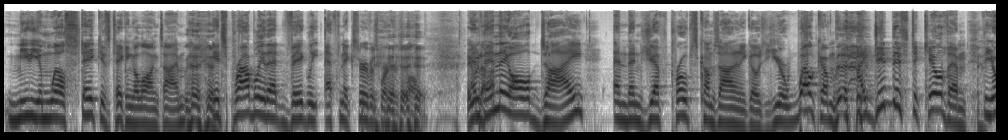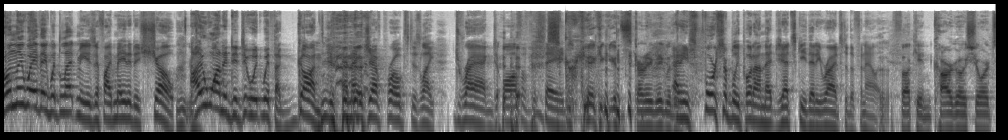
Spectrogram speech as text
Medium well steak is taking a long time. It's probably that vaguely ethnic service worker's fault. And then uh, they all die, and then Jeff Probst comes on and he goes, You're welcome. I did this to kill them. The only way they would let me is if I made it a show. I wanted to do it with a gun. And then Jeff Probst is like dragged off of the stage. Kicking and screaming with And he's forcibly put on that jet ski that he rides to the finale. Uh, fucking cargo shorts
